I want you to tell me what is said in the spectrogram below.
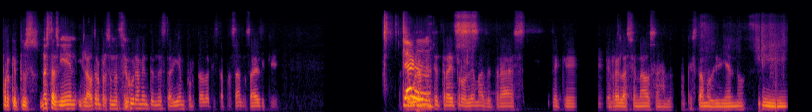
porque pues no estás bien y la otra persona seguramente no está bien por todo lo que está pasando, ¿sabes? De que seguramente trae problemas detrás de que relacionados a lo que estamos viviendo y,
